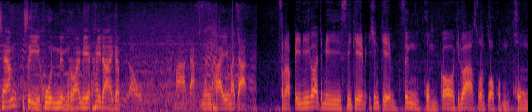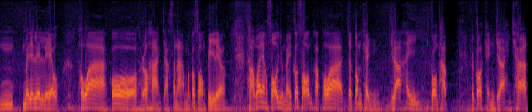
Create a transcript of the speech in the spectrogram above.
แชมป์4คูณ100 เมตรให้ได้ครับเรามาจากเมืองไทยมาจากสำหรับปีนี้ก็จะมีซีเกมเอเชียนเกมซึ่งผมก็คิดว่าส่วนตัวผมคงไม่ได้เล่นแล้ว เพราะว่าก็เราห่างจากสนามมาก็ 2 ปีแล้ว ถามว่ายังซ้อมอยู่ไหมก็ซ้อมครับ เพราะว่าจะต้องแข่งกีฬาให้กองทัพ แล้วก็แข่งกีฬาแห่งชาติ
